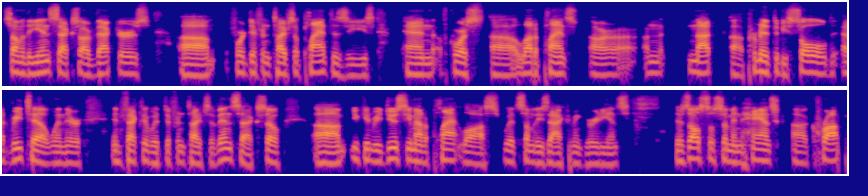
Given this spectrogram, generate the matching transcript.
some of the insects are vectors um, for different types of plant disease. And of course, uh, a lot of plants are not uh, permitted to be sold at retail when they're infected with different types of insects. So um, you can reduce the amount of plant loss with some of these active ingredients. There's also some enhanced uh, crop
